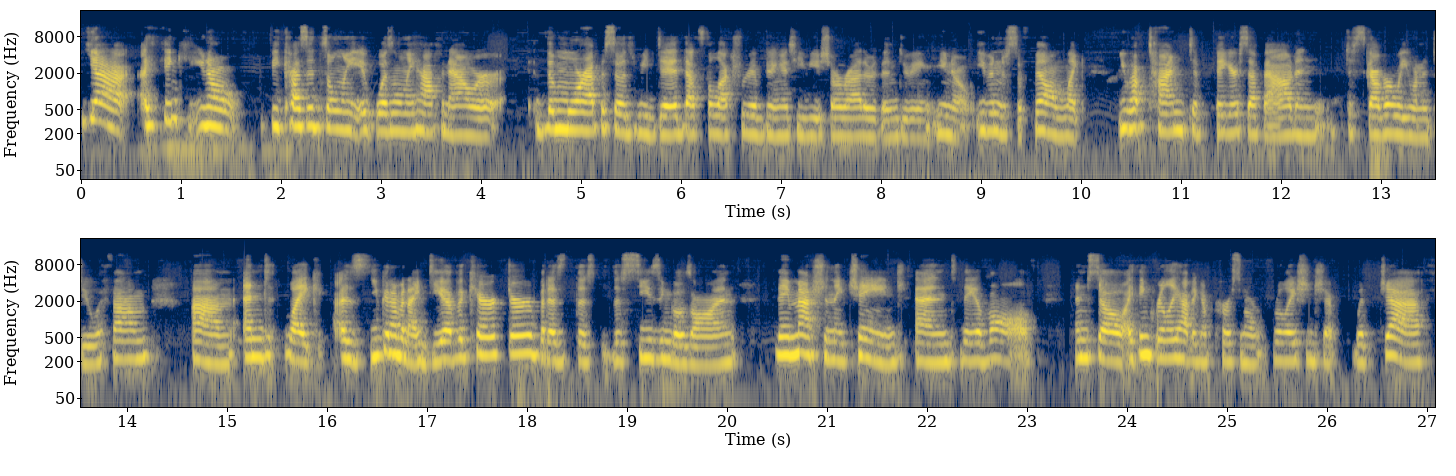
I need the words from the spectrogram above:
Yeah, I think you know because it's only it was only half an hour. The more episodes we did, that's the luxury of doing a TV show rather than doing you know even just a film. Like you have time to figure stuff out and discover what you want to do with them. Um, and like as you can have an idea of a character, but as the the season goes on, they mesh and they change and they evolve. And so I think really having a personal relationship with Jeff,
